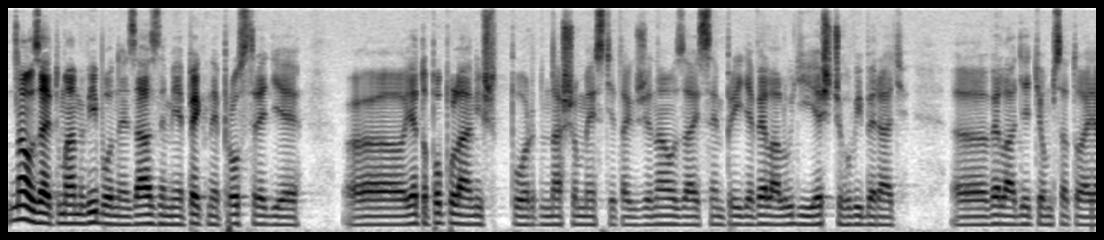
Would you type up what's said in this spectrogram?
naozaj tu máme výborné zázemie, pekné prostredie, uh, je to populárny šport v našom meste, takže naozaj sem príde veľa ľudí, z čoho vyberať, uh, veľa deťom sa to aj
